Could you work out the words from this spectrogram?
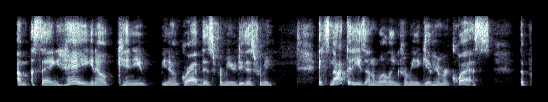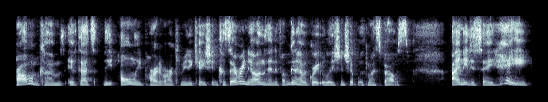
I'm saying, Hey, you know, can you, you know, grab this for me or do this for me? It's not that he's unwilling for me to give him requests. The problem comes if that's the only part of our communication. Because every now and then, if I'm going to have a great relationship with my spouse, I need to say, Hey,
